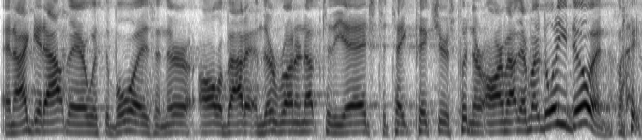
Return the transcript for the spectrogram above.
And I get out there with the boys, and they're all about it, and they're running up to the edge to take pictures, putting their arm out there. I'm like, what are you doing? Like,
